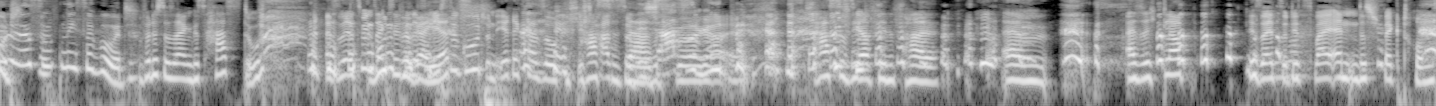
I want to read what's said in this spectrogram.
gut. Das ist nicht so gut. Würdest du sagen, das hast du? Also jetzt sagst du, das ist nicht so gut und Erika so, ich, ich hasse, hasse das. Ich hasse, ich hasse sie auf jeden Fall. Ähm, also ich glaube, ihr seid so die zwei Enden des Spektrums.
